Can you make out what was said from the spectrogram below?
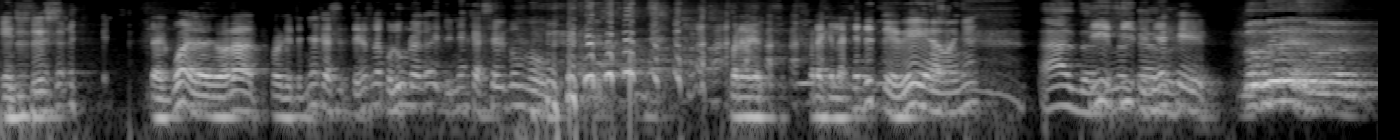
Entonces, tal cual, de verdad, porque tenías que hacer, tenías la columna acá y tenías que hacer como... para, para que la gente te vea mañana. Ah, sí, sí, tenías que... ¿Dónde eres, eso?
